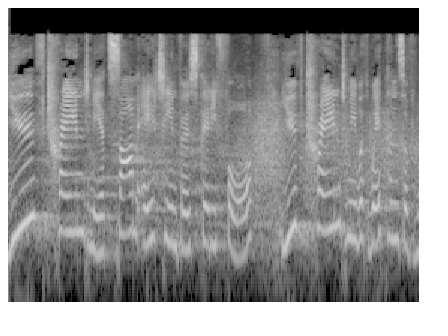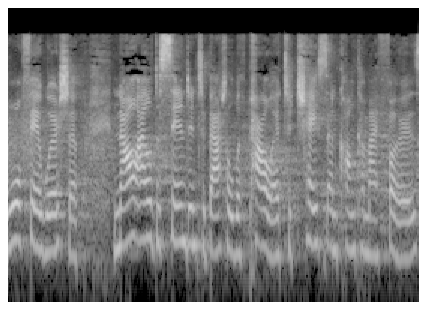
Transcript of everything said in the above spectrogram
You've trained me, it's Psalm 18, verse 34. You've trained me with weapons of warfare worship. Now I'll descend into battle with power to chase and conquer my foes.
